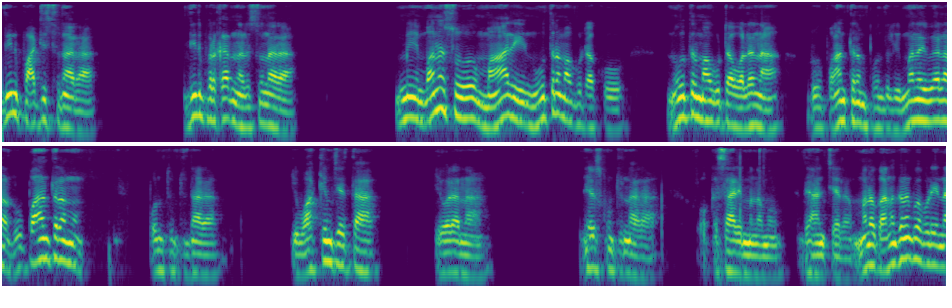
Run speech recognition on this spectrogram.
దీన్ని పాటిస్తున్నారా? దీని ప్రకారం నడుస్తున్నారా? మీ మనసు మారి నూతన నూతనమగుట నూతన వలన రూపాంతరం పొందులి. మన వేళ రూపాంతరం పొందుతుంటున్నారా ఈ వాక్యం చేత ఎవరైనా నేర్చుకుంటున్నారా? ఒక్కసారి మనము ధ్యానం చేయాలి మనకు అనుగ్రహింపబడిన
